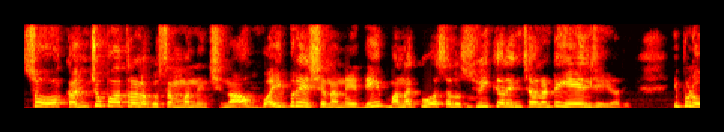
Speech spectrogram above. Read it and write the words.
సో కంచు పాత్రలకు సంబంధించిన వైబ్రేషన్ అనేది మనకు అసలు స్వీకరించాలంటే ఏం చేయాలి? ఇప్పుడు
